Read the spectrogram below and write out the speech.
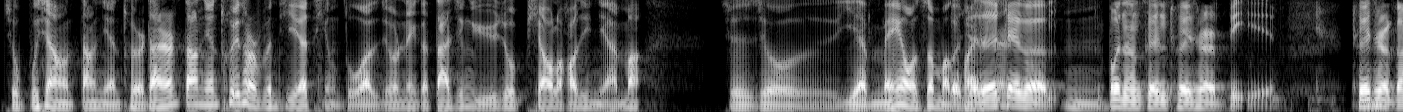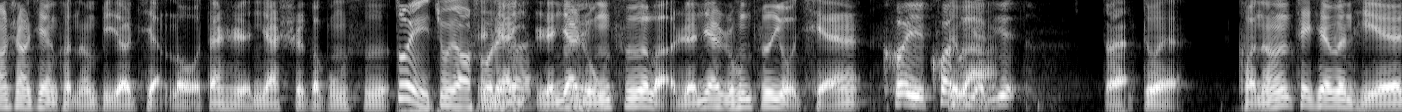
就不像当年推特，当然当年推特问题也挺多的，就是那个大鲸鱼就飘了好几年嘛，就就也没有这么快我。觉得这个嗯不能跟推特比，推特刚上线可能比较简陋，但是人家是个公司，对，就要说这个人家人家融资了，人家融资有钱，可以快速对吧演进。对对，可能这些问题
